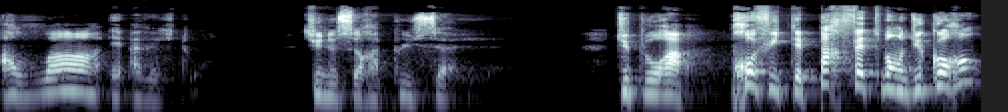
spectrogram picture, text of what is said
Allah est avec toi. Tu ne seras plus seul. Tu pourras profiter parfaitement du Coran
